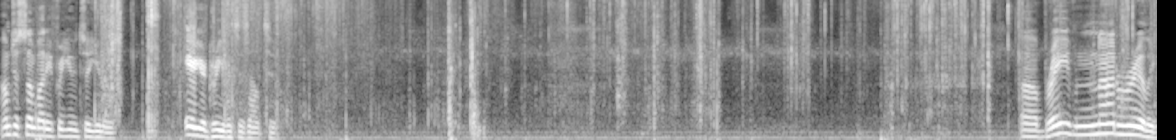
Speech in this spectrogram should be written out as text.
I'm just somebody for you to, you know, air your grievances out to. Uh, Brave, not really.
